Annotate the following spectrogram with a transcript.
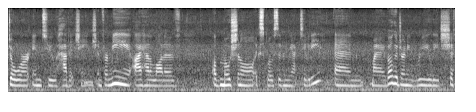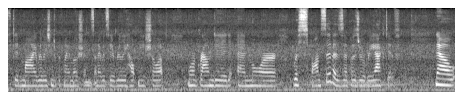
door into habit change. And for me, I had a lot of emotional, explosive, and reactivity, and my iboga journey really shifted my relationship with my emotions, and I would say really helped me show up more grounded and more responsive as opposed to reactive. Now,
